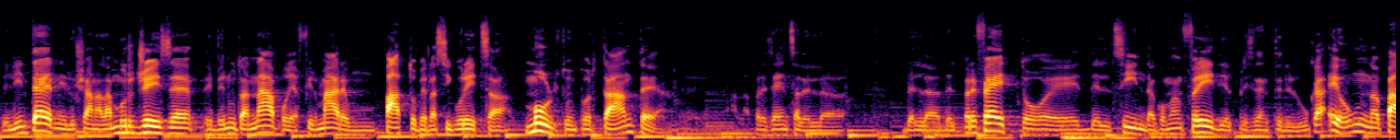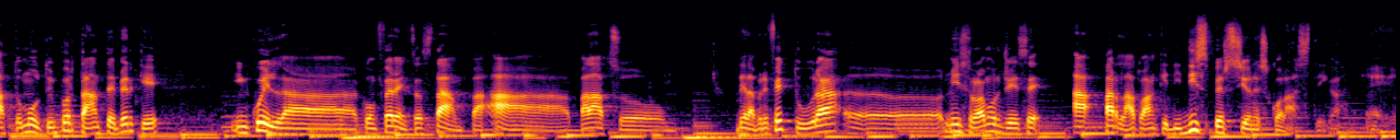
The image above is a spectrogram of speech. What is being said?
degli interni, Luciana Lamorgese, è venuta a Napoli a firmare un patto per la sicurezza molto importante, eh, alla presenza del del, del, prefetto e del sindaco Manfredi, del presidente De Luca, è un patto molto importante perché in quella conferenza stampa a Palazzo della Prefettura eh, il ministro Lamorgese ha parlato anche di dispersione scolastica. Eh,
